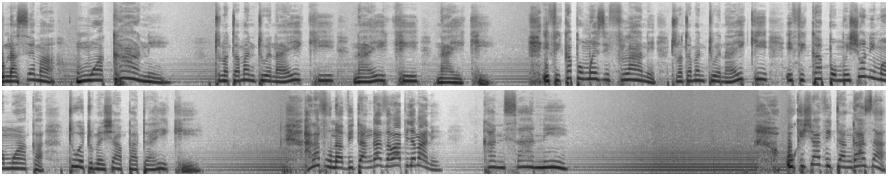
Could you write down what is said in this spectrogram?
Unasema mwakani tunatamani tuwe na hiki na hiki na hiki. Ifikapo mwezi fulani tunatamani tuwe na hiki, ifikapo mwishoni mwa mwaka tuwe tumeshapata hiki. Halafu unavitangaza wapi jamani? Kanisani. Ukishavitangaza,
